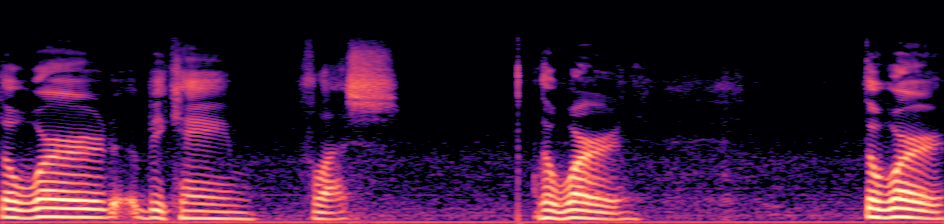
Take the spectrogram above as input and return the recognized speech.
the Word became flesh. The Word. The Word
